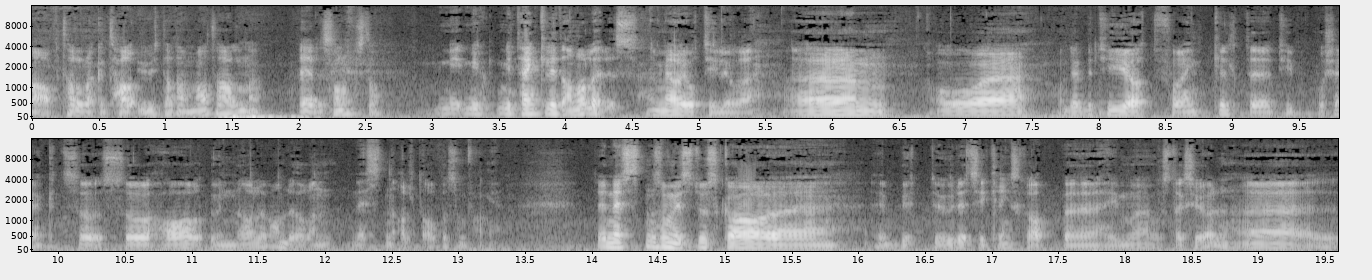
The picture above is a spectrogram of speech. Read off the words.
avtaler dere tar ut av rammeavtalene? Er det sånn å forstå? Vi, vi, vi, tenker litt annerledes enn vi har gjort tidligere. Um, og, eh, og, det betyr at for enkelte typer prosjekt så, så, har underleverandøren nesten alt arbeidsomfanget. Det er nesten som hvis du skal uh, bytte ut et sikringsskap uh, hjemme hos deg sjøl. Uh,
